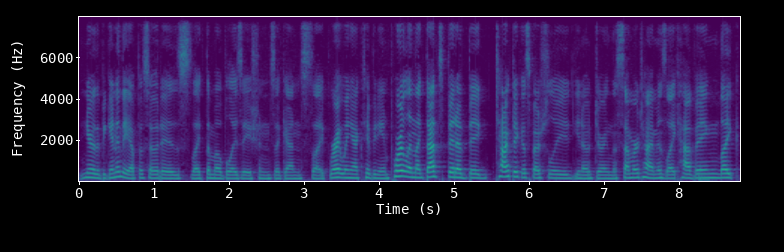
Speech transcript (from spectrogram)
near the beginning of the episode is like the mobilizations against like right wing activity in Portland. Like that's been a big tactic, especially you know during the summertime, is like having like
